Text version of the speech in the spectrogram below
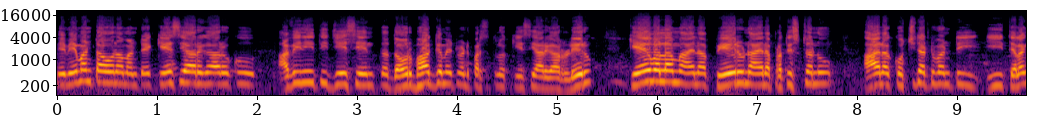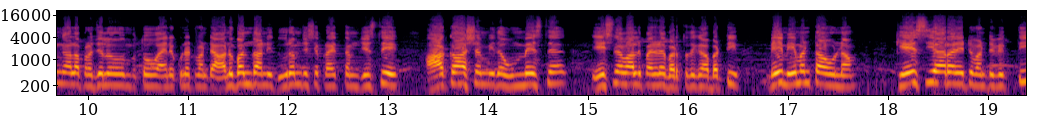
మేము ఏమంటా ఉన్నామంటే కేసీఆర్ గారుకు అవినీతి చేసేంత దౌర్భాగ్యమైనటువంటి పరిస్థితిలో కేసీఆర్ గారు లేరు. కేవలం ఆయన పేరును ఆయన ప్రతిష్టను ఆయనకు వచ్చినటువంటి ఈ తెలంగాణ ప్రజలతో ఆయనకున్నటువంటి అనుబంధాన్ని దూరం చేసే ప్రయత్నం చేస్తే ఆకాశం మీద ఉమ్మేస్తే వేసిన వాళ్ళ పైన పడుతుంది కాబట్టి మేము ఏమంటా ఉన్నాం కేసీఆర్ అనేటువంటి వ్యక్తి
